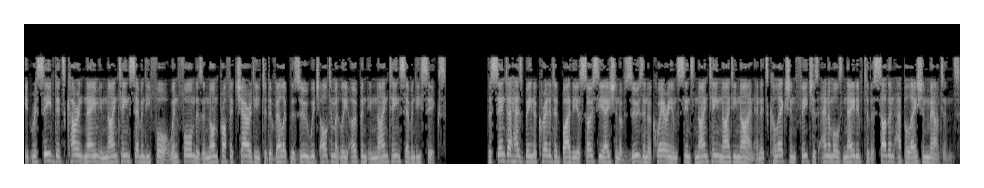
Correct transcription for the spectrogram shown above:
It received its current name in 1974 when formed as a non-profit charity to develop the zoo which ultimately opened in 1976. The center has been accredited by the Association of Zoos and Aquariums since 1999 and its collection features animals native to the southern Appalachian Mountains.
